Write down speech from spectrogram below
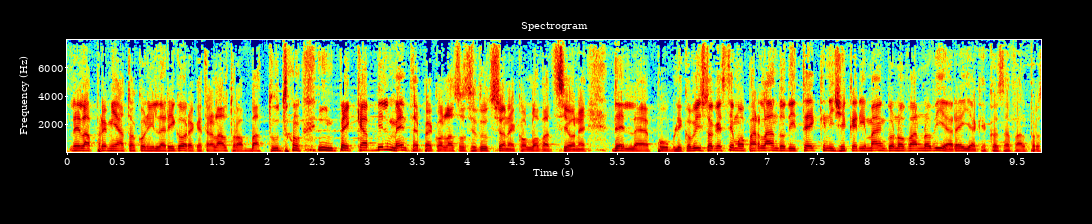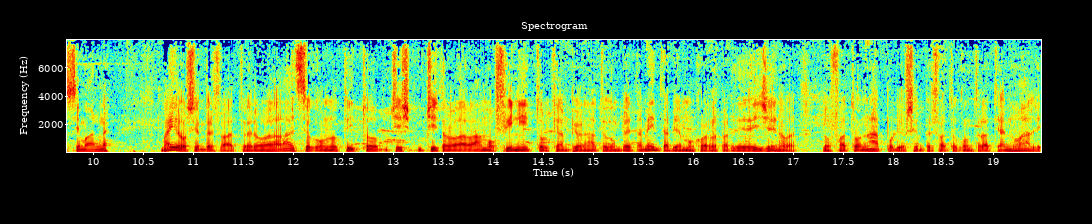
Lei l'ha premiato con il rigore che tra l'altro ha battuto impeccabilmente e poi con la sostituzione e con l'ovazione del pubblico. Visto che stiamo parlando di tecnici che rimangono vanno via, Reia che cosa fa il prossimo anno? Ma io l'ho sempre fatto, ero a Lazio con Lottito, ci, ci, trovavamo finito il campionato completamente, abbiamo ancora la partita di Genova, l'ho fatto a Napoli, ho sempre fatto contratti annuali,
